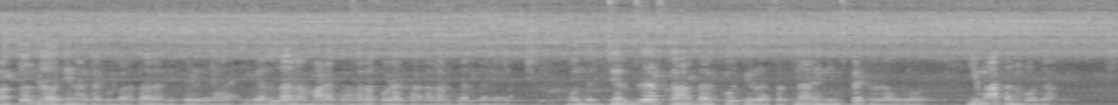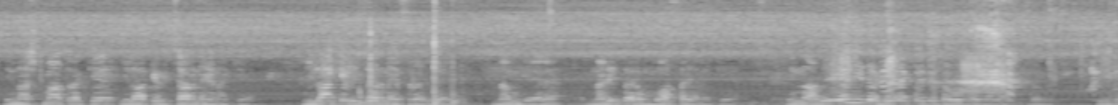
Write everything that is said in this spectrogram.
ಮತ್ತೊಂದು ದಿನಾಂಕಕ್ಕೆ ಬರ್ತಾರೆ ಅಂತ ಕೇಳಿದ್ರೆ, ಇವೆಲ್ಲ ನಾನು ಮಾಡೋಕ್ಕಾಗಲ್ಲ, ಕೊಡೋಕ್ಕಾಗಲ್ಲ ಅಂತ ಹೇಳ್ತಾರೆ. ಒಂದು ಜಡ್ಜ ಸ್ಥಾನದಲ್ಲಿ ಕೂತಿರೋ ಸತ್ಯನಾರಾಯಣ ಇನ್ಸ್ಪೆಕ್ಟರ್ ಅವರು ಈ ಮಾತು ಅನ್ಬೋದ? ಇನ್ನು ಅಷ್ಟು ಮಾತ್ರಕ್ಕೆ ಇಲಾಖೆ ವಿಚಾರಣೆ ಏನಕ್ಕೆ? ಇಲಾಖೆ ವಿಚಾರಣೆ ಹೆಸರಲ್ಲಿ ನಮಗೆ ನಡೀತಾ ಇರೋ ಮೋಸ ಏನಕ್ಕೆ? ಇನ್ನು ಅದೇನಿದೆ ಡೈರೆಕ್ಟಾಗಿ ತಗೋಬೋದಲ್ಲ ಸರ್ ಈಗ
